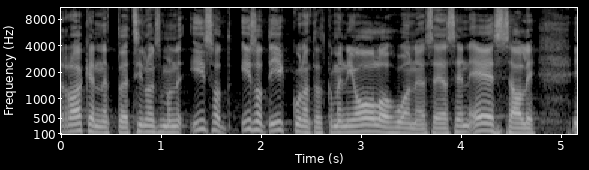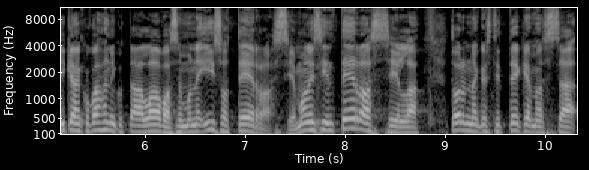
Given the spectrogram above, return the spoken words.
rakennettu, että siinä oli semmoinen isot, isot ikkunat, jotka meni olohuoneeseen. Ja sen eessä oli ikään kuin vähän niin kuin tämä lava, semmoinen iso terassi. Ja mä olin siinä terassilla todennäköisesti tekemässä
